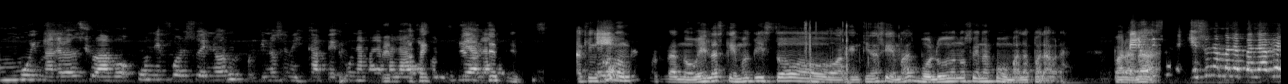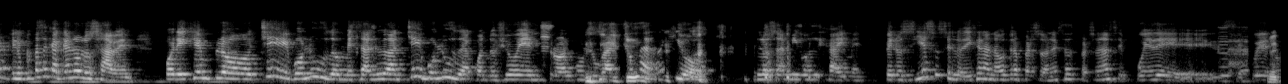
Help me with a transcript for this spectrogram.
muy mal hablados. Yo hago un esfuerzo enorme porque no se me escape una mala palabra cuando estoy hablando. Aquí en Colombia, por las novelas que hemos visto argentinas y demás, boludo no suena como mala palabra. Para Pero nada. Es, una mala palabra, lo que pasa es que acá no lo saben. Por ejemplo, che, boludo, me saludan, che, boluda, cuando yo entro a algún lugar. Yo me río, los amigos de Jaime. Pero si eso se lo dijeran a otra persona, esas personas se puede... Se puede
